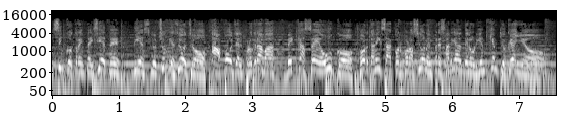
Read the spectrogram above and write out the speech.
537-1818. Apoya el programa BKCO UCO. Organiza Corporación Empresarial del Oriente Antioqueño.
